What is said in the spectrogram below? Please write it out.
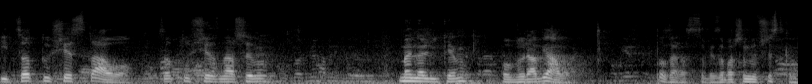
I co tu się stało? Co tu się z naszym menelikiem powyrabiało? To zaraz sobie zobaczymy wszystko.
